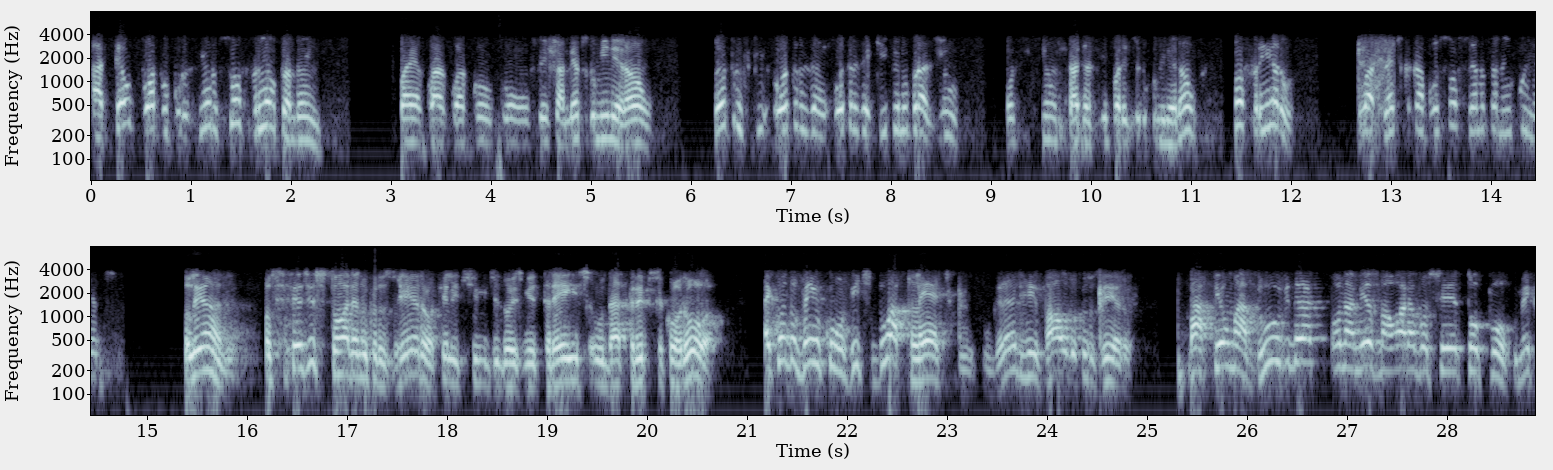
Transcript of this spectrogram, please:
até o próprio Cruzeiro sofreu também com, a, com, com o fechamento do Mineirão. Outros, outros, outras equipes no Brasil, onde tinha um estádio assim parecido com o Mineirão, sofreram. O Atlético acabou sofrendo também com isso. Leandro, você fez história no Cruzeiro, aquele time de 2003, o da Tríplice Coroa. Aí quando vem o convite do Atlético, o grande rival do Cruzeiro, bateu uma dúvida ou na mesma hora você topou? Como é que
